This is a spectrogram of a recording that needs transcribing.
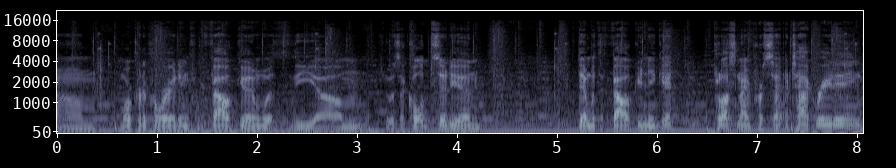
um, more critical rating from Falcon with the, um, it was a Cull Obsidian. Then with the Falcon, you get plus 9% attack rating,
